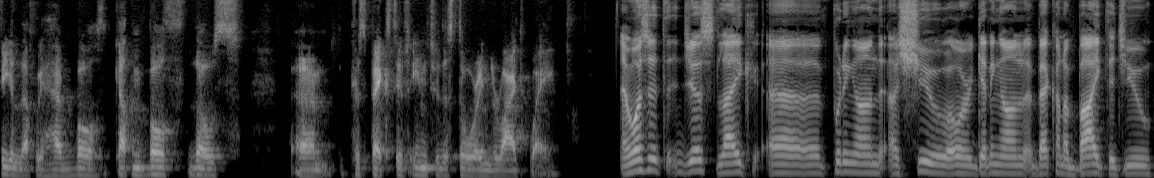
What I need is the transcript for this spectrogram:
feel that we have both gotten both those um, perspectives into the story in the right way. And was it just like uh, putting on a shoe or getting on back on a bike that you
